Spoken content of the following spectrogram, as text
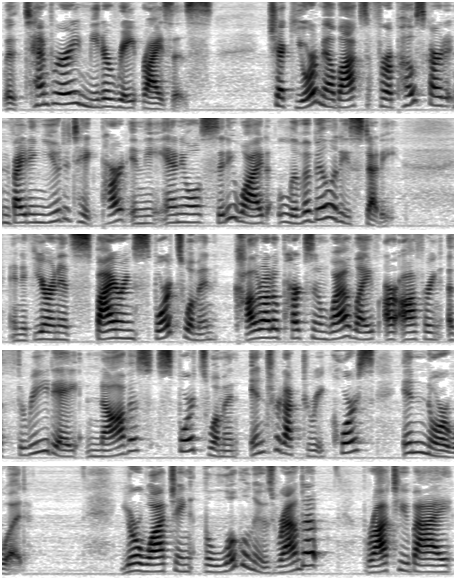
with temporary meter rate rises. Check your mailbox for a postcard inviting you to take part in the annual citywide livability study. And if you're an aspiring sportswoman, Colorado Parks and Wildlife are offering a three day novice sportswoman introductory course in Norwood. You're watching the local news roundup brought to you by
